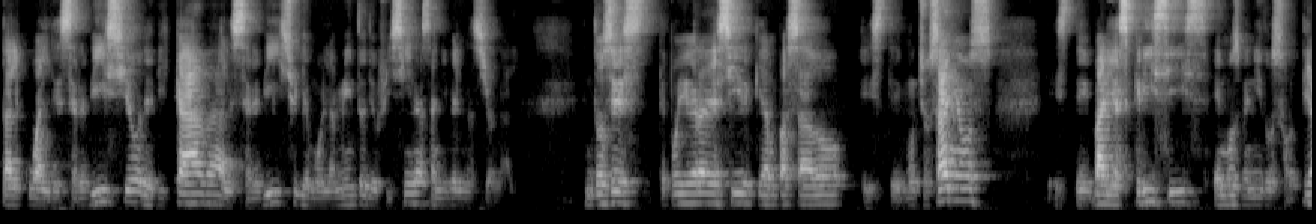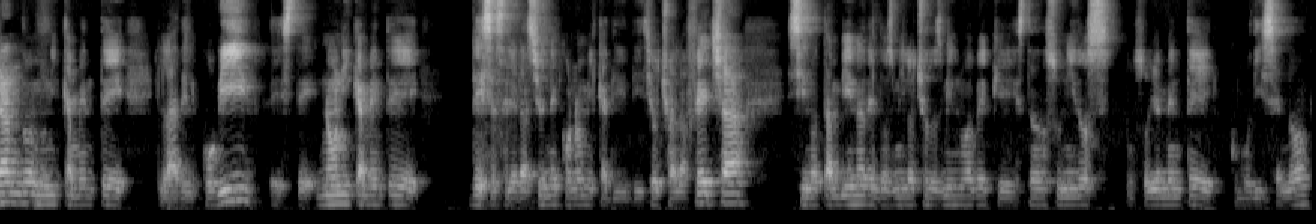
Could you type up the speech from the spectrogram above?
tal cual de servicio, dedicada al servicio y amueblamiento de oficinas a nivel nacional. Entonces, te puedo llegar a decir que han pasado este, muchos años, este, varias crisis, hemos venido sorteando, no únicamente la del COVID, este, no únicamente desaceleración económica de 18 a la fecha, sino también la del 2008-2009 que Estados Unidos, pues obviamente, como dicen, ¿no?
